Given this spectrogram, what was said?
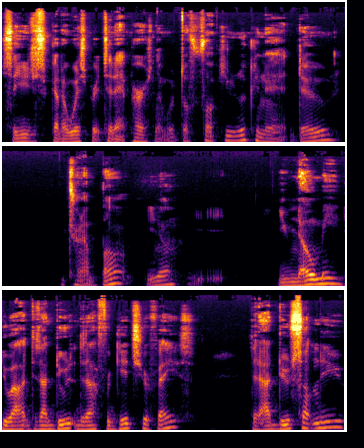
so you just gotta whisper it to that person like, "What the fuck you looking at, dude? You trying to bump? You know? You know me? Do I did I do did I forget your face? Did I do something to you?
